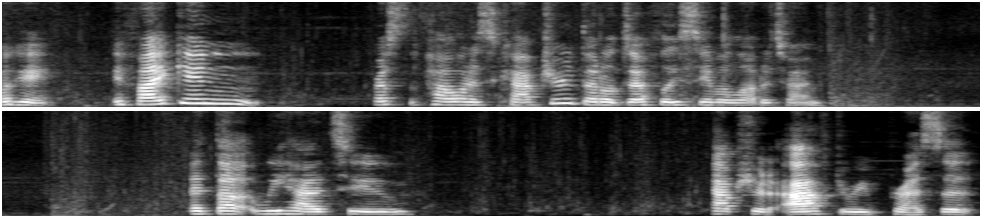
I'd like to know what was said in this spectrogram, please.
Okay, if I can press the power when it's captured, that'll definitely save a lot of time. I thought we had to capture it after we press it.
